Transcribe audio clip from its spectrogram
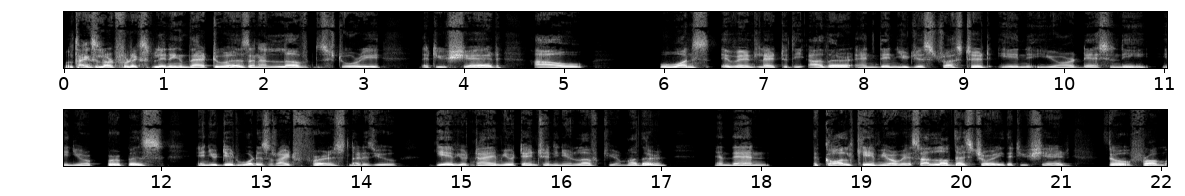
Well, thanks a lot for explaining that to us. And I loved the story that you shared, how one event led to the other, and then you just trusted in your destiny, in your purpose, and you did what is right first. That is, you gave your time, your attention, and your love to your mother, and then the call came your way. So I love that story that you shared. So from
